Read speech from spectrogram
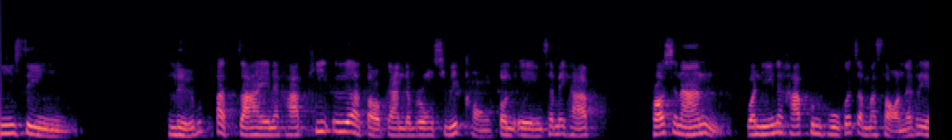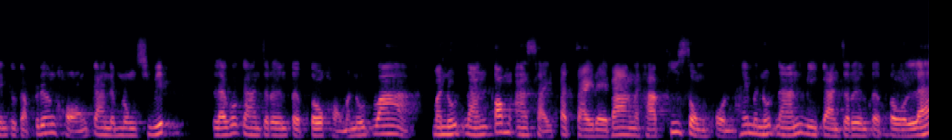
มีสิ่งหรือปัจจัยนะครับ ที่เอื้อต่อการดำรงชีวิตของตนเองใช่ไหมครับ เพราะฉะนั้นวันนี้นะครับคุณครูก็จะมาสอนนักเรียนเกี่ยวกับเรื่องของการดำรงชีวิต แล้วก็การเจริญเติบโตของมนุษย์ว่า มนุษย์นั้นต้องอาศัยปัจจัยใดบ้างนะครับ ที่ส่งผลให้มนุษย์นั้นมีการเจริญเติบโตและ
